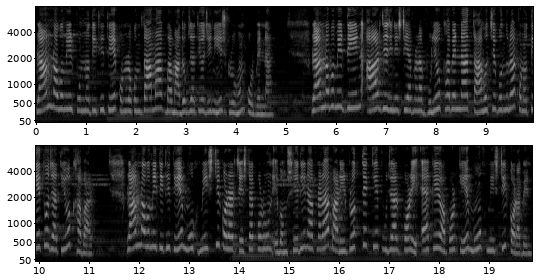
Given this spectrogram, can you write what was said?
রামনবমীর পুণ্যতিথিতে কোনো রকম তামাক বা মাদক জাতীয় জিনিস গ্রহণ করবেন না। রামনবমীর দিন আর যে জিনিসটি আপনারা ভুলেও খাবেন না, তা হচ্ছে বন্ধুরা, কোনো তেতো জাতীয় খাবার। রামনবমী তিথিতে মুখ মিষ্টি করার চেষ্টা করুন এবং সেদিন আপনারা বাড়ির প্রত্যেককে পূজার পরে একে অপরকে মুখ মিষ্টি করাবেন।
